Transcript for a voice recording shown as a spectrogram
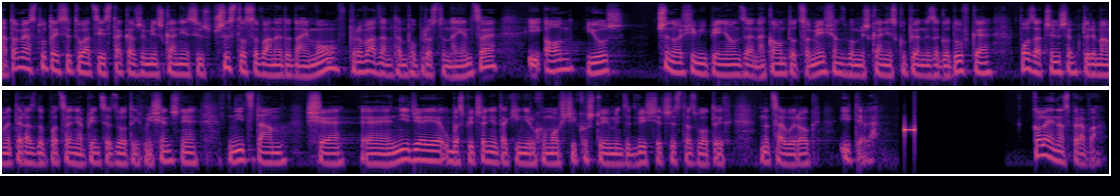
Natomiast tutaj sytuacja jest taka, że mieszkanie jest już przystosowane do najmu, wprowadzam tam po prostu najemcę i on już przynosi mi pieniądze na konto co miesiąc, bo mieszkanie jest kupione za gotówkę. Poza czynszem, który mamy teraz do płacenia 500 zł miesięcznie, nic tam się e, nie dzieje. Ubezpieczenie takiej nieruchomości kosztuje między 200-300 zł na cały rok i tyle. Kolejna sprawa.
